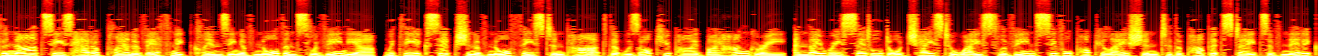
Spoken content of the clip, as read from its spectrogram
The Nazis had a plan of ethnic cleansing of northern Slovenia, with the exception of northeastern part that was occupied by Hungary, and they resettled or chased away Slovene civil population to the puppet states of Nedic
